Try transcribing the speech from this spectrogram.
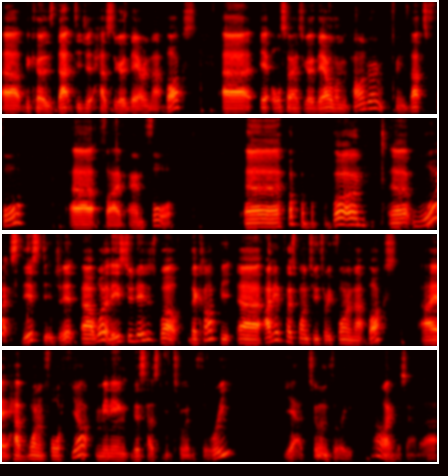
uh, because that digit has to go there in that box. Uh, it also has to go there along the palindrome, which means that's 4, uh, 5, and 4. Uh, Uh, what's this digit? Uh, what are these two digits? Well, they can't be. Uh, I need to place one, two, three, four in that box. I have one and four here, meaning this has to be two and three. Yeah, two and three. I like the sound of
